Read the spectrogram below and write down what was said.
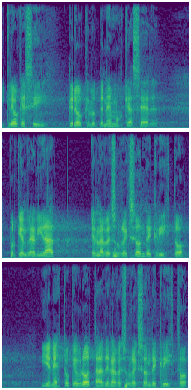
Y creo que sí, creo que lo tenemos que hacer, porque en realidad en la resurrección de Cristo y en esto que brota de la resurrección de Cristo,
